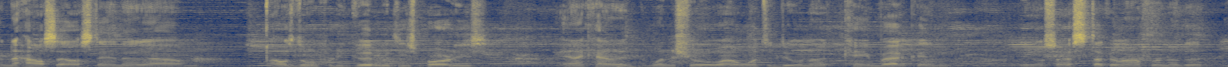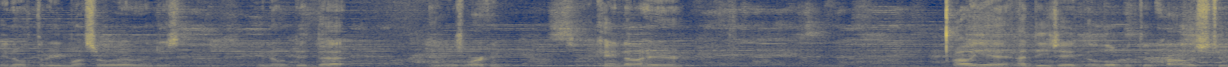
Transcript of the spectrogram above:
in the house I was staying at. Um, I was doing pretty good with these parties, and I kind of wasn't sure what I wanted to do when I came back, and you know, so I stuck around for another, you know, three months or whatever, and just, you know, did that, and it was working. Came down here. Oh yeah, I DJed a little bit through college too.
